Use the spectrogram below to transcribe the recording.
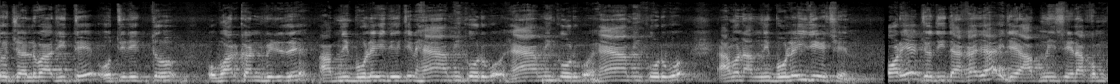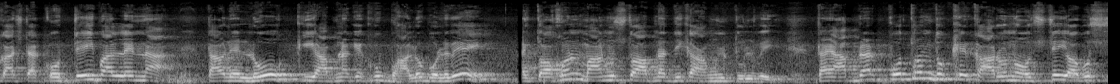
তো জলবাজিতে অতিরিক্ত ওভার কনফিডেন্সে আপনি বলেই দিয়েছেন হ্যাঁ আমি করব হ্যাঁ আমি করব হ্যাঁ আমি করব। এমন আপনি বলেই দিয়েছেন। পরে যদি দেখা যায় যে আপনি সেরকম কাজটা করতেই পারলেন না, তাহলে লোক কি আপনাকে খুব ভালো বলবে? তখন মানুষ তো আপনার দিকে আঙুল তুলবেই। তাই আপনার প্রথম দুঃখের কারণ হচ্ছেই অবশ্য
